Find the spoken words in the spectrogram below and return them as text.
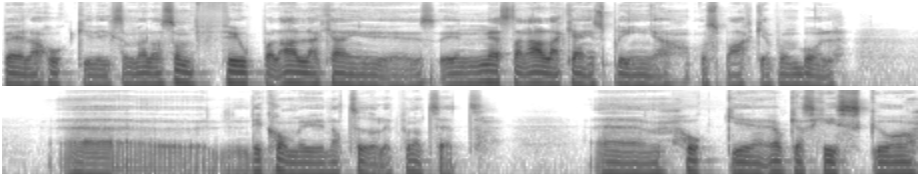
spela hockey liksom. Eller som fotboll, alla kan ju, nästan alla kan ju springa och sparka på en boll. Eh, det kommer ju naturligt på något sätt. Eh, hockey, åka skridskor,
